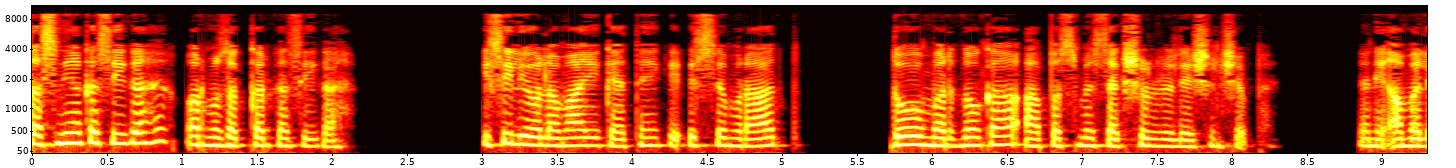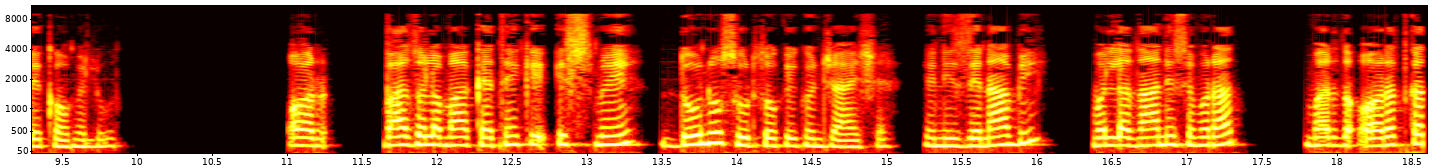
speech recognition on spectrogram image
تسنیا کا سیگا ہے اور مذکر کا سیگا ہے۔ اسی لیے علماء یہ کہتے ہیں کہ اس سے مراد دو مردوں کا آپس میں سیکشل ریلیشن شپ ہے یعنی عمل قوم لوت اور بعض علماء کہتے ہیں کہ اس میں دونوں صورتوں کی گنجائش ہے یعنی زنا بھی ولدان سے مراد مرد عورت کا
